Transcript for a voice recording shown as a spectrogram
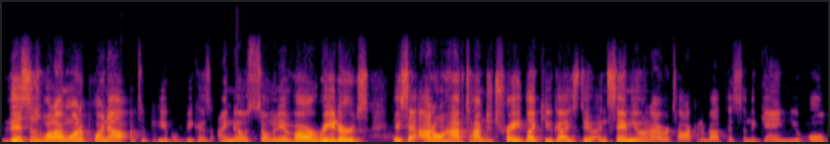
This is what I want to point out to people because I know so many of our readers, they say, I don't have time to trade like you guys do. And Sam, you and I were talking about this in the game. You hold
